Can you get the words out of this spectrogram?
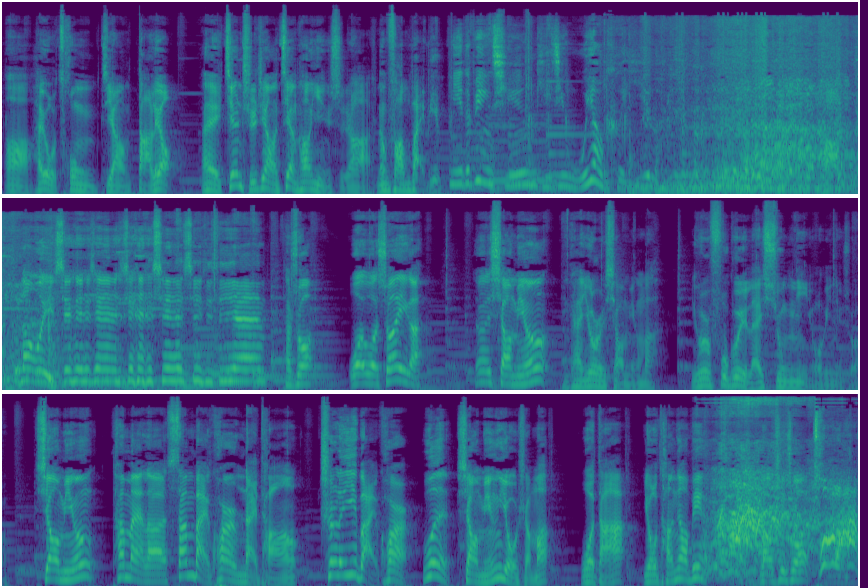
啊，还有葱姜大料。哎，坚持这样健康饮食啊，能防百病。你的病情已经无药可医了。好，那我也先先先先先先先。他说，我我说一个，呃，小明，你看又是小明吧，一会儿富贵来凶你。我跟你说，小明他买了三百块奶糖，吃了一百块，问小明有什么？我答有糖尿病。老师说错了，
